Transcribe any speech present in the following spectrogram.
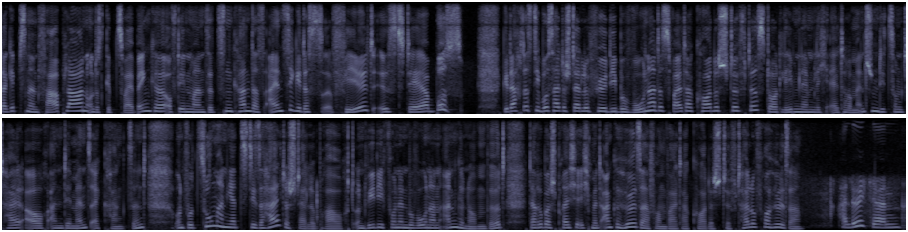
da gibt es einen Fahrplan und es gibt zwei Bänke, auf denen man sitzen kann. Das Einzige, das fehlt, ist der Bus. Gedacht ist die Bushaltestelle für die Bewohner des Walter-Cordes-Stiftes. Dort leben nämlich ältere Menschen, die zum Teil auch an Demenz erkrankt sind. Und wozu man jetzt diese Haltestelle braucht und wie die von den Bewohnern angenommen wird, darüber spreche ich mit Anke Hülser vom Walter-Cordes-Stift. Hallo, Frau Hülser. Hallöchen.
